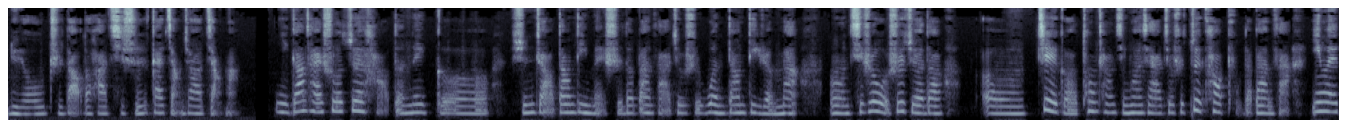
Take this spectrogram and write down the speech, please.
旅游指导的话，其实该讲就要讲嘛。你刚才说最好的那个寻找当地美食的办法就是问当地人嘛，嗯，其实我是觉得。呃，这个通常情况下就是最靠谱的办法，因为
